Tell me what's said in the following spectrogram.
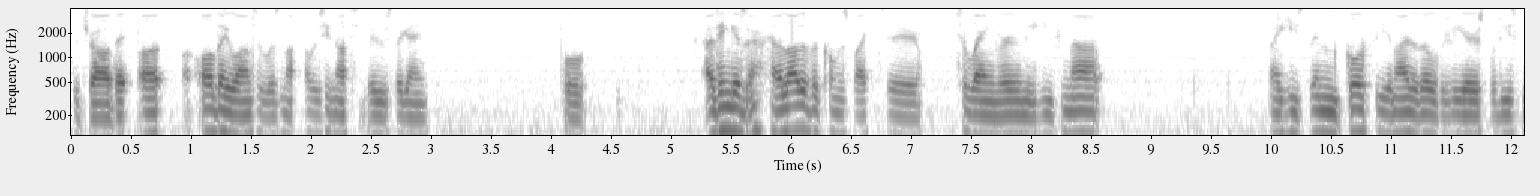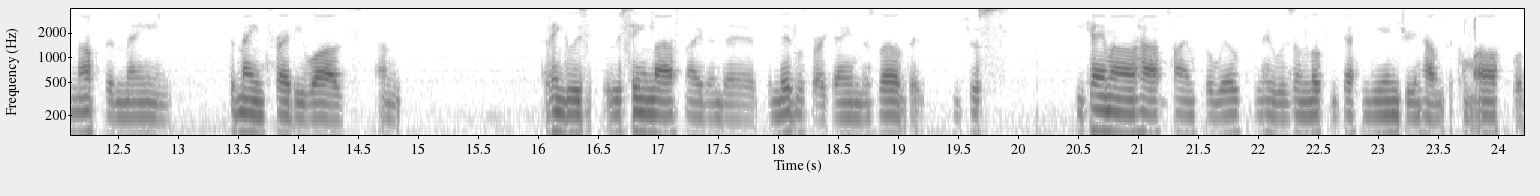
the draw. They all, all they wanted was not obviously not to lose the game. But I think it, a lot of it comes back to to Wayne Rooney. He's not like he's been good for United over the years, but he's not the main the main threat he was. And I think it was it was seen last night in the, the Middlesbrough game as well that he just he came on half time for Wilson, who was unlucky getting the injury and having to come off. But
